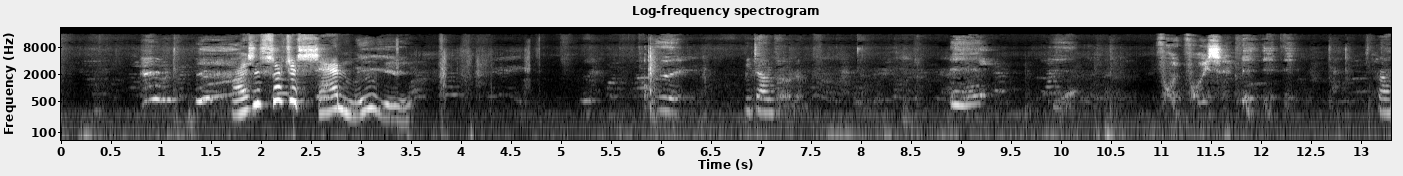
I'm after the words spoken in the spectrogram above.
Why is it such a sad movie? Be down him. Voice it. Huh?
